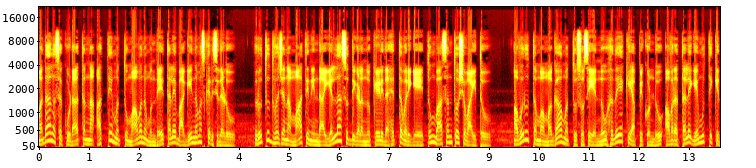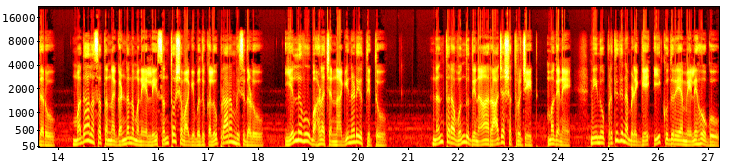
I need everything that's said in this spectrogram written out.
ಮದಾಲಸ ಕೂಡ ತನ್ನ ಅತ್ತೆ ಮತ್ತು ಮಾವನ ಮುಂದೆ ತಲೆಬಾಗಿ ನಮಸ್ಕರಿಸಿದಳು. ಋತುಧ್ವಜನ ಮಾತಿನಿಂದ ಎಲ್ಲಾ ಸುದ್ದಿಗಳನ್ನು ಕೇಳಿದ ಹೆತ್ತವರಿಗೆ ತುಂಬಾ ಸಂತೋಷವಾಯಿತು. ಅವರು ತಮ್ಮ ಮಗ ಮತ್ತು ಸೊಸೆಯನ್ನು ಹೃದಯಕ್ಕೆ ಅಪ್ಪಿಕೊಂಡು ಅವರ ತಲೆಗೆ ಮುತ್ತಿಕ್ಕಿದರು. ಮದಾಲಸ ತನ್ನ ಗಂಡನ ಮನೆಯಲ್ಲಿ ಸಂತೋಷವಾಗಿ ಬದುಕಲು ಪ್ರಾರಂಭಿಸಿದಳು. ಎಲ್ಲವೂ ಬಹಳ ಚೆನ್ನಾಗಿ ನಡೆಯುತ್ತಿತ್ತು. ನಂತರ ಒಂದು ದಿನ ರಾಜ ಶತ್ರುಜೀತ್ ಮಗನೇ, ನೀನು ಪ್ರತಿದಿನ ಬೆಳಗ್ಗೆ ಈ ಕುದುರೆಯ ಮೇಲೆ ಹೋಗು.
